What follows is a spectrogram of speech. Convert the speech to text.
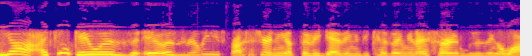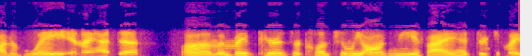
Yeah, I think it was it was really frustrating at the beginning because I mean I started losing a lot of weight and I had to um, and my parents were constantly on me if I had drinking my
